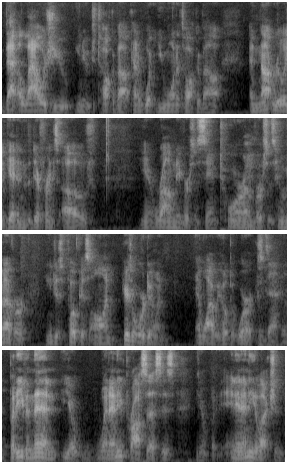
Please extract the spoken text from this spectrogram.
that allows you you know to talk about kind of what you want to talk about and not really get into the difference of you know Romney versus Santorum versus whomever. You can just focus on here's what we're doing and why we hope it works. Exactly. But even then, you know, when any process is, you know, in any election,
